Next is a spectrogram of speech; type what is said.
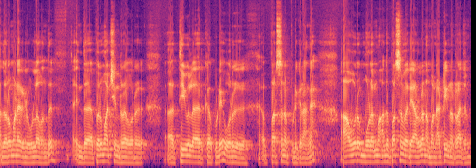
அந்த ரோமானியர்கள் உள்ளே வந்து இந்த பெருமாச்சின்ற ஒரு தீவில் இருக்கக்கூடிய ஒரு பர்சனை பிடிக்கிறாங்க. அவர் மூலமாக அந்த பர்சன் வேறு யாரும் நம்ம நட்டி நடராஜன்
